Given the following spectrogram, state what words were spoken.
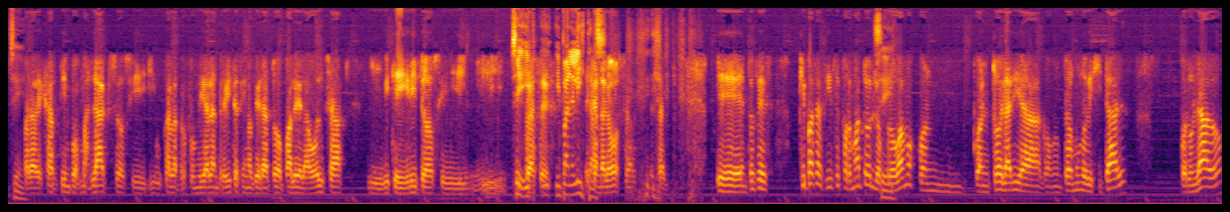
Sí. para dejar tiempos más laxos y, y buscar la profundidad de la entrevista, sino que era todo palo de la bolsa y viste y gritos y, y, Sí, y frases y panelistas. escandalosas. Exacto. Eh, entonces, ¿qué pasa si ese formato lo Sí. probamos con, con todo el área, con todo el mundo digital, por un lado,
